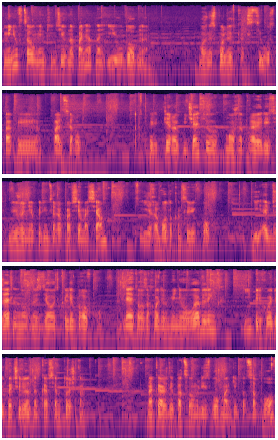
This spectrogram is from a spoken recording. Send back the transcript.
Меню в целом интуитивно понятно и удобно. Можно использовать как стилус, так и пальцы рук. Перед первой печатью можно проверить движение принтера по всем осям и работу концевиков. И обязательно нужно сделать калибровку. Для этого заходим в меню Leveling и переходим поочередно ко всем точкам. На каждый подсовываем лист бумаги под сопло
